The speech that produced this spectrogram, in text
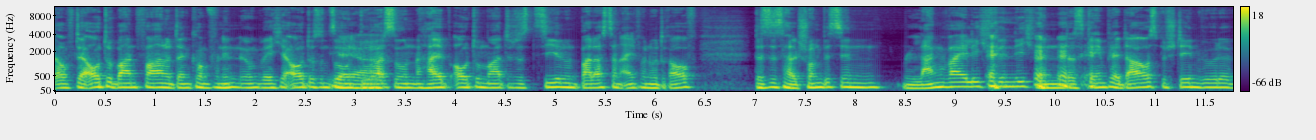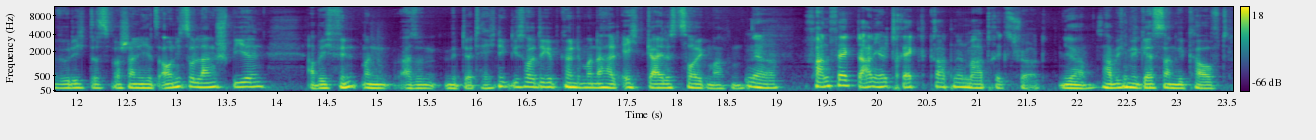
auf der Autobahn fahren und dann kommen von hinten irgendwelche Autos und so ja, und du hast so ein halbautomatisches Ziel und ballerst dann einfach nur drauf. Das ist halt schon ein bisschen langweilig, finde ich. Wenn das Gameplay daraus bestehen würde, würde ich das wahrscheinlich jetzt auch nicht so lang spielen. Aber ich finde, man, also mit der Technik, die es heute gibt, könnte man da halt echt geiles Zeug machen. Ja. Fun Fact: Daniel trägt gerade ein Matrix-Shirt. Ja, das habe ich mir gestern gekauft.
